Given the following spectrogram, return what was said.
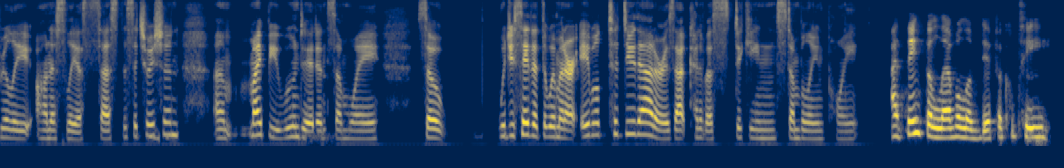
really honestly assess the mm-hmm. situation um, might be wounded in some way. So would you say that the women are able to do that, or is that kind of a sticking, stumbling point? I think the level of difficulty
